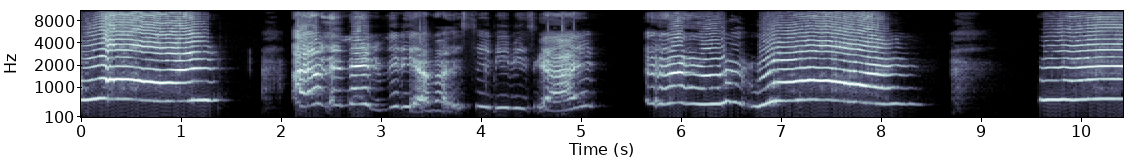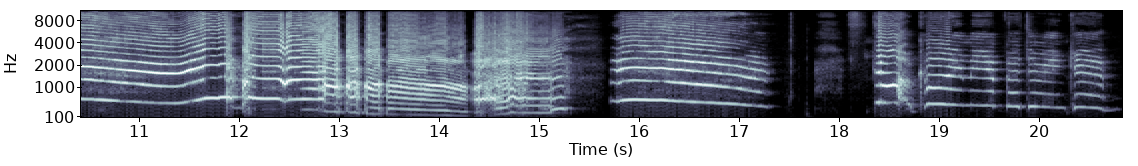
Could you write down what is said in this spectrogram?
Why? I only made a video about the CBBS guy. Why? Stop calling me a buttering kid.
